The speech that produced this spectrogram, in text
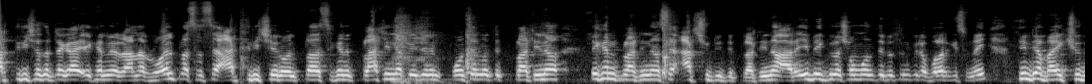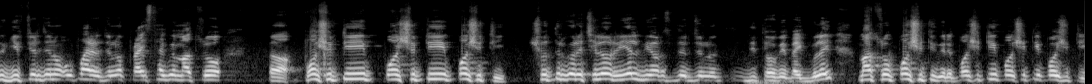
আটত্রিশ হাজার টাকা। এখানে রানার রয়্যাল প্লাস আছে, আটত্রিশে রয়্যাল প্লাস এখানে প্লাটিনা পেয়ে যাবেন, পঞ্চান্নতে প্লাটিনা এখানে প্লাটিনা আছে, আটষট্টিতে প্লাটিনা আর এই বাইকগুলো সম্বন্ধে নতুন করে বলার কিছু নেই। তিনটা বাইক শুধু গিফটের জন্য, উপহারের জন্য। প্রাইস থাকবে মাত্র পঁয়ষট্টি পঁয়ষট্টি পঁয়ষট্টি। সত্তর করে ছিল রিয়েল ভিউয়ার্সদের জন্য দিতে হবে বাইকগুলোই মাত্র পঁয়ষট্টি করে, পঁয়ষট্টি পঁয়ষট্টি পঁয়ষট্টি।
